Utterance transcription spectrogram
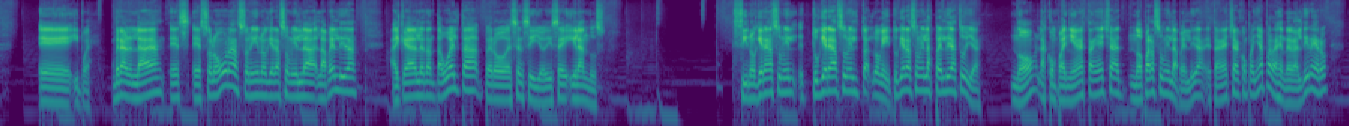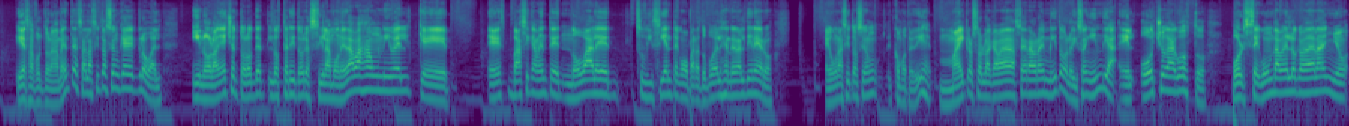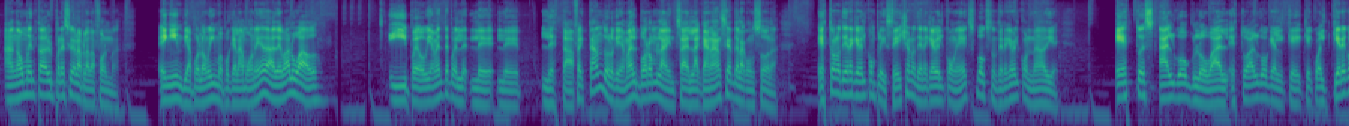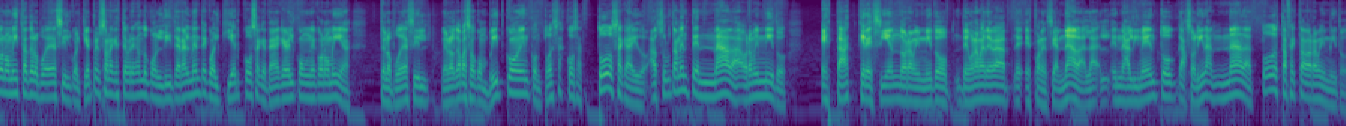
Eh, y pues, mira, la verdad es, es solo una. Sony no quiere asumir la, pérdida. Hay que darle tanta vuelta, pero es sencillo, dice Ilandus. Si no quieren asumir, tú quieres asumir, tú quieres asumir las pérdidas tuyas. No, las compañías están hechas no para asumir la pérdida, están hechas compañías para generar dinero. Y desafortunadamente esa es la situación que es global. Y no lo han hecho en todos los, los territorios. Si la moneda baja a un nivel que es básicamente no vale suficiente como para tú poder generar dinero, es una situación, como te dije, Microsoft lo acaba de hacer ahora en mito, lo hizo en India el 8 de agosto por segunda vez lo que va del año, han aumentado el precio de la plataforma. En India, por lo mismo, porque la moneda ha devaluado. Y pues obviamente pues, le, le, está afectando lo que llama el bottom line, o sea, las ganancias de la consola. Esto no tiene que ver con PlayStation, no tiene que ver con Xbox, no tiene que ver con nadie. Esto es algo global, esto es algo que, que, que, cualquier economista te lo puede decir, cualquier persona que esté bregando con literalmente cualquier cosa que tenga que ver con economía, te lo puede decir. Mira lo que ha pasado con Bitcoin, con todas esas cosas. Todo se ha caído. Absolutamente nada ahora mismo está creciendo ahora mismo de una manera eh, exponencial. Nada. en alimentos, gasolina, nada. Todo está afectado ahora mismo.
